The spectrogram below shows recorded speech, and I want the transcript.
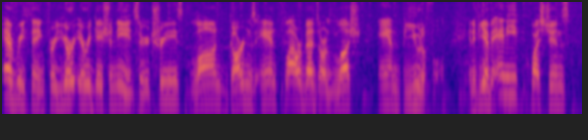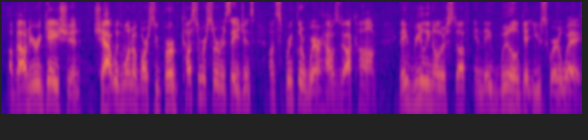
everything for your irrigation needs, so your trees, lawn, gardens, and flower beds are lush and beautiful. And if you have any questions about irrigation, chat with one of our superb customer service agents on sprinklerwarehouse.com. They really know their stuff and they will get you squared away.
